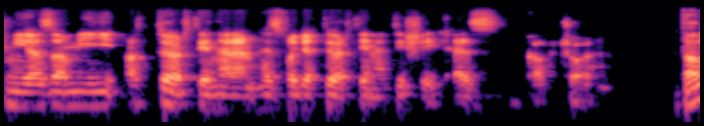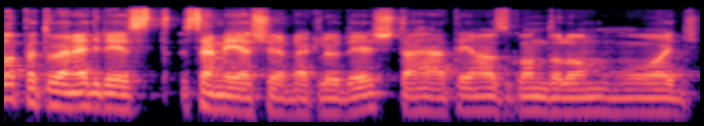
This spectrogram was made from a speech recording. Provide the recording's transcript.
mi az, ami a történelemhez vagy a történetiséghez kapcsol? Hát alapvetően egyrészt személyes érdeklődés, tehát én azt gondolom, hogy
